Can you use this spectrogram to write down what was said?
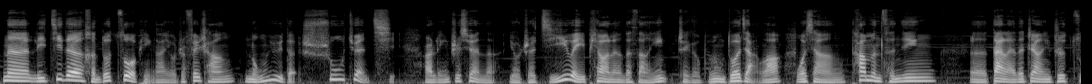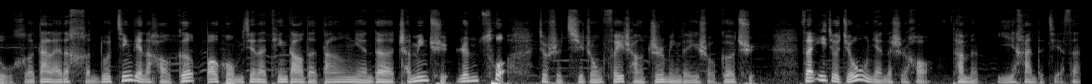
那李记的很多作品啊，有着非常浓郁的书卷气，而林志炫呢，有着极为漂亮的嗓音，这个不用多讲了。我想他们曾经。呃，带来的这样一支组合带来的很多经典的好歌，包括我们现在听到的当年的成名曲《认错》，就是其中非常知名的一首歌曲。在一九九五年的时候，他们遗憾的解散。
